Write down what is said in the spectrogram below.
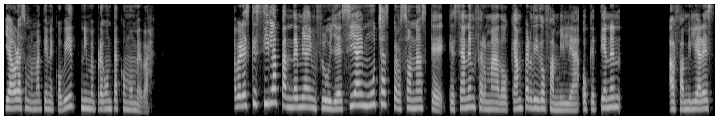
y ahora su mamá tiene COVID, ni me pregunta cómo me va. A ver, es que sí la pandemia influye, sí hay muchas personas que, que se han enfermado, que han perdido familia o que tienen a familiares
